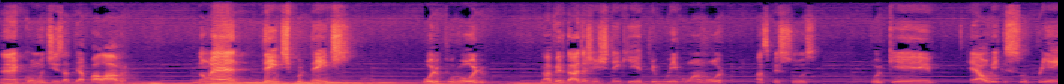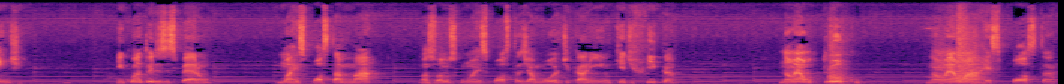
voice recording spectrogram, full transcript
né, como diz até a palavra, não é dente por dente, olho por olho. Na verdade, a gente tem que retribuir com amor as pessoas, porque é algo que surpreende. Enquanto eles esperam uma resposta má, nós vamos com uma resposta de amor, de carinho, que edifica. Não é um troco, não é uma resposta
